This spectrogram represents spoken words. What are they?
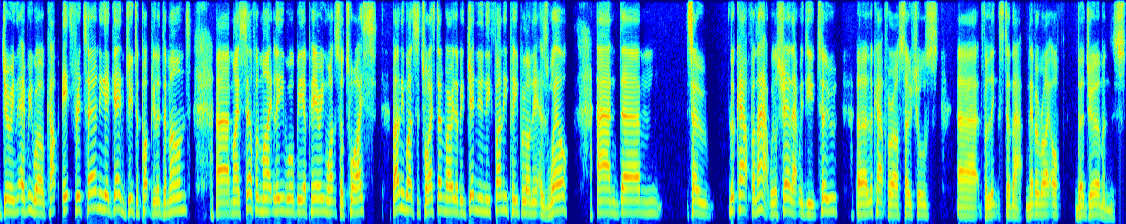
during every World Cup. It's returning again due to popular demand. Uh, myself and Mike Leigh will be appearing once or twice, but only once or twice. Don't worry, there'll be genuinely funny people on it as well. And um, so look out for that. We'll share that with you too. Uh, look out for our socials uh, for links to that. Never write off the Germans.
